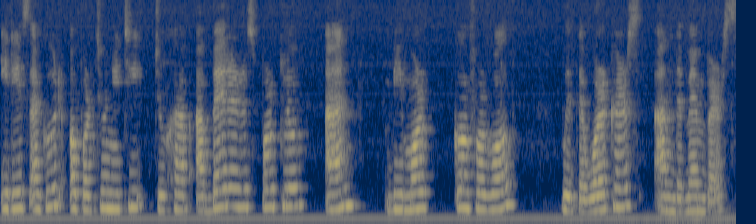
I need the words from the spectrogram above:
It is a good opportunity to have a better sport club and be more comfortable with the workers and the members.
